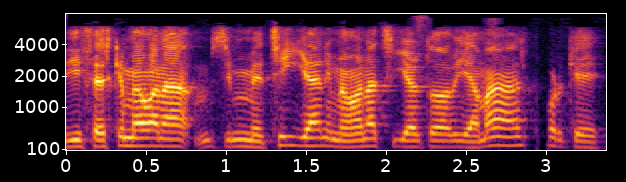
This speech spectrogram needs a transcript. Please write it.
y dices que me van a, me chillan y me van a chillar todavía más, porque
